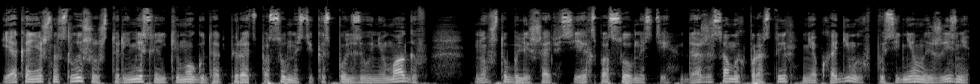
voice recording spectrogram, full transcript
Я, конечно, слышал, что ремесленники могут отпирать способности к использованию магов, но чтобы лишать всех способностей, даже самых простых, необходимых в повседневной жизни,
